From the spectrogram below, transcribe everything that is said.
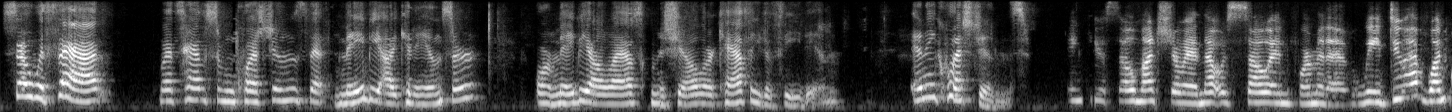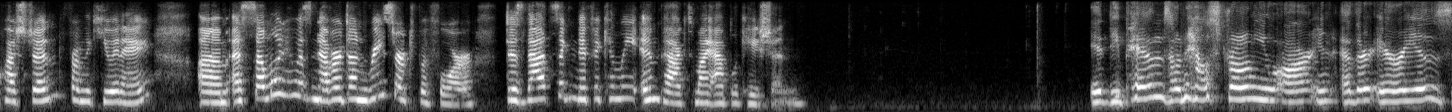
So with that, let's have some questions that maybe I can answer or maybe I'll ask Michelle or Kathy to feed in. Any questions? Thank you so much, Joann. That was so informative. We do have one question from the Q&A. Um, as someone who has never done research before, does that significantly impact my application? It depends on how strong you are in other areas,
